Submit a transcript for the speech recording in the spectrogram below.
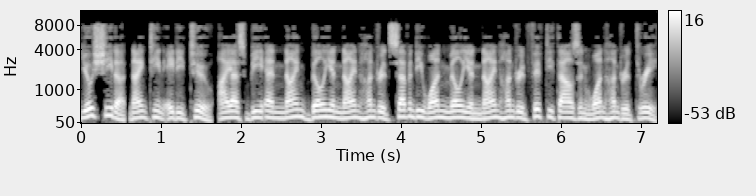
Yoshida 1982, ISBN 97971950103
